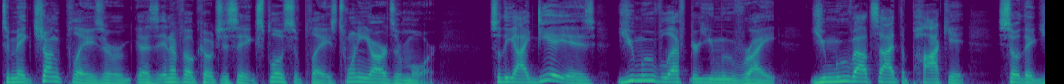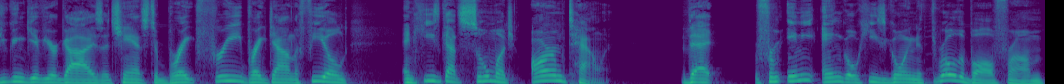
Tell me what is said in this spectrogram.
to make chunk plays, or as NFL coaches say, explosive plays, 20 yards or more. So the idea is you move left or you move right, you move outside the pocket so that you can give your guys a chance to break free, break down the field. And he's got so much arm talent that from any angle he's going to throw the ball from,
